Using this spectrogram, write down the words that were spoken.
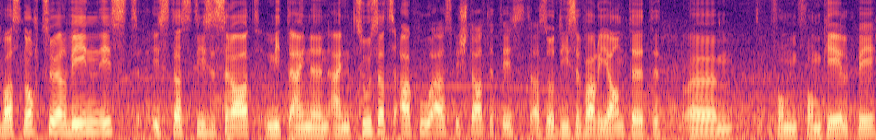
Was noch zu erwähnen ist, ist, dass dieses Rad mit einem, einem Zusatzakku ausgestattet ist. Also diese Variante ähm, vom, vom GLP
